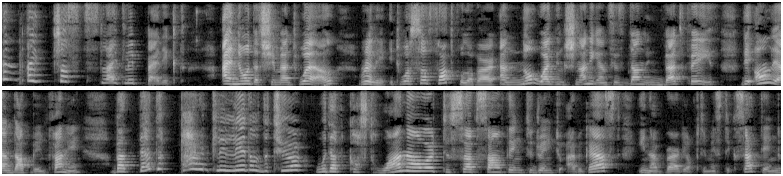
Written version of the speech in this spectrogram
and I just slightly panicked. I know that she meant well. Really, it was so thoughtful of her, and no wedding shenanigans is done in bad faith. They only end up being funny. But that apparently little detour would have cost one hour to serve something to drink to every guest in a very optimistic setting,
